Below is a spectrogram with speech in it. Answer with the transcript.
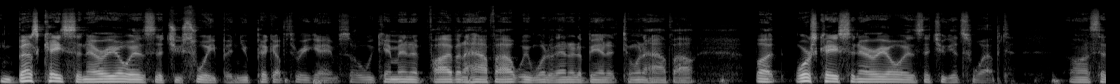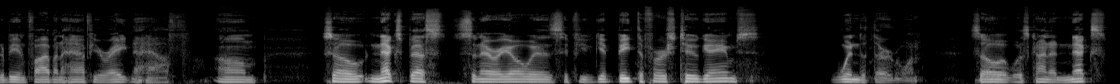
best case scenario is that you sweep and you pick up three games. So we came in at five and a half out. We would have ended up being at two and a half out. But worst case scenario is that you get swept. Uh, instead of being five and a half, you're eight and a half. Um, so next best scenario is if you get beat the first two games, win the third one. So it was kind of next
